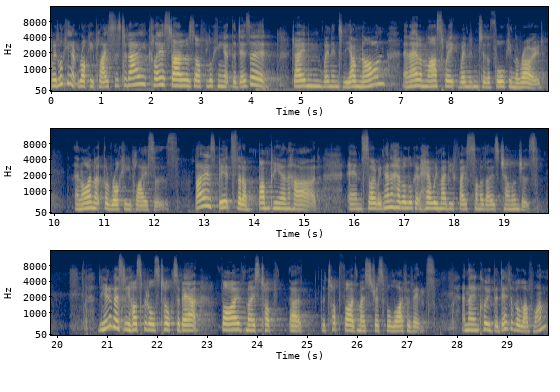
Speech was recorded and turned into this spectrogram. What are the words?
We're looking at rocky places today. Claire started us off looking at the desert. Jaden went into the unknown, and Adam last week went into the fork in the road. And I'm at the rocky places, those bits that are bumpy and hard. And so we're going to have a look at how we maybe face some of those challenges. The University Hospitals talks about five most top, uh, the top five most stressful life events, and they include the death of a loved one,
